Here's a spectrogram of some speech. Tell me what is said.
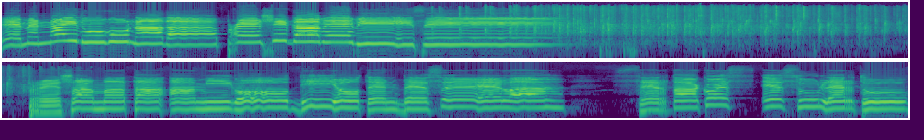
Hemen nahi duguna da, presik gabe bizi. Presa mata amigo dioten bezela, zertako ez ez ulertu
